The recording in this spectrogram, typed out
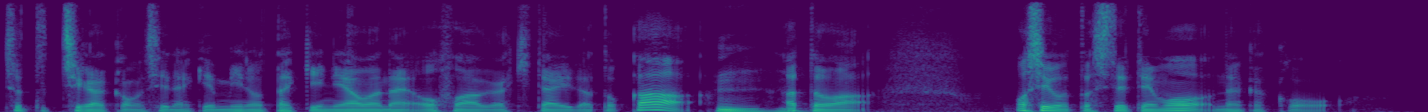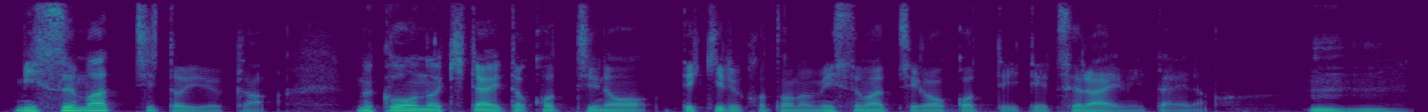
ちょっと違うかもしれないけど、身の丈に合わないオファーが来たりだとか、うん。あとは、お仕事してても、なんかこう、ミスマッチというか、向こうの期待とこっちのできることのミスマッチが起こっていて辛いみたいな。うん。うん。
